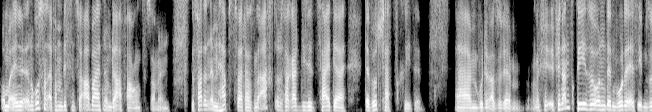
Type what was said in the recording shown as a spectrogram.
um in, in Russland einfach ein bisschen zu arbeiten, um da Erfahrung zu sammeln. Das war dann im Herbst 2008 und das war gerade diese Zeit der, der Wirtschaftskrise. Ähm, wurde also der Finanzkrise und dann wurde es eben so,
